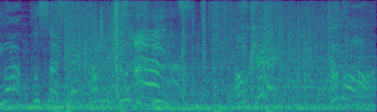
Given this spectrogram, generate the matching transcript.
More Fussar's men coming through the ah! fields! Okay, come on.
